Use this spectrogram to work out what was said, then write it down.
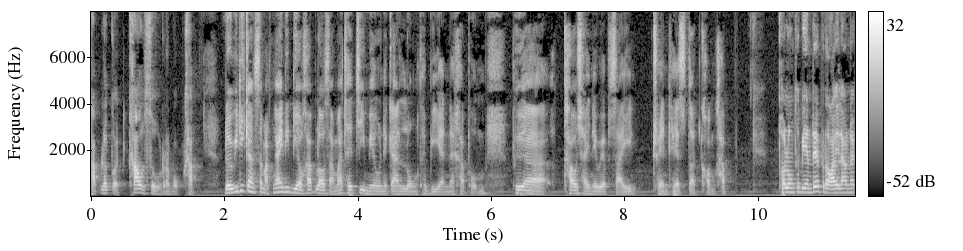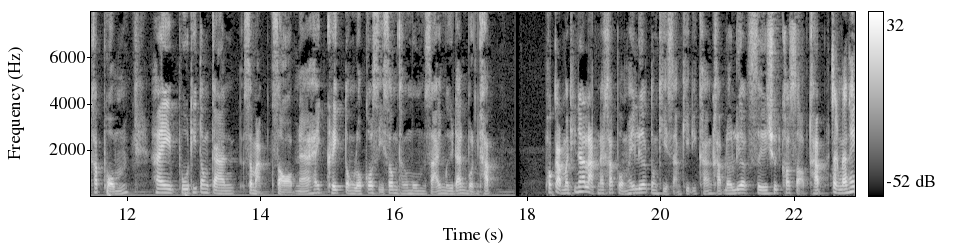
ครับ แล้วกดเข้าสู่ระบบครับ โดยวิธีการสมัครง่ายนิดเดียวครับ เราสามารถใช้ Gmail ในการลงทะเบียนนะครับผมเพื่อเข้าใช้ในเว็บไซต์ traintest.com ครับพอลงทะเบียนเรียบร้อยแล้วนะครับผมให้ผู้ที่ต้องการสมัครสอบนะ ให้คลิกตรงโลโก้สีส้มทางมุมซ้ายมือด้านบนครับ พอกลับมาที่หน้าหลักนะครับ ผมให้เลือกตรงขีด 3 ขีดอีกครั้งครับ แล้วเลือกซื้อชุดข้อสอบครับ จากนั้นให้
